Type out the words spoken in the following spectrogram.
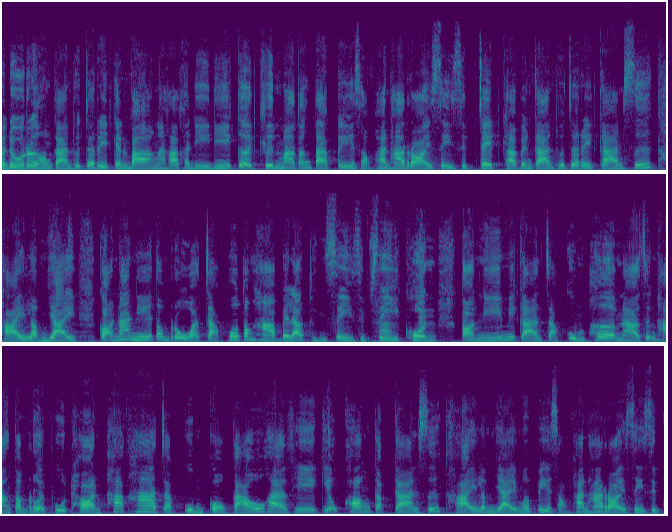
มาดูเรื่องของการทุจริตกันบ้างนะคะ คดีนี้เกิดขึ้นมาตั้งแต่ปี 2547 ค่ะ เป็นการทุจริตการซื้อขายลำไย ก่อนหน้านี้ตำรวจจับผู้ต้องหาไปแล้วถึง 44 คน ตอนนี้มีการจับกลุ่มเพิ่มนะคะซึ่งทางตำรวจภูธรภาค 5 จับกลุ่มโกเก้าค่ะ ที่เกี่ยวข้องกับการซื้อขายลำไยเมื่อปี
